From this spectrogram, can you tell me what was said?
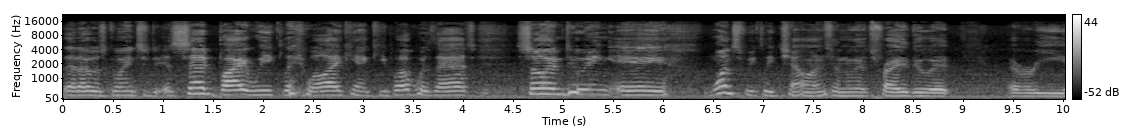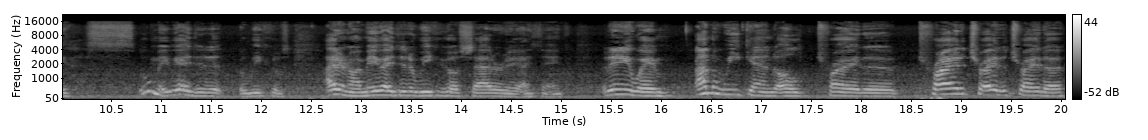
that I was going to do. It said bi-weekly. Well, I can't keep up with that. So I'm doing a once weekly challenge, and I'm going to try to do it every oh, maybe I did it a week ago. I don't know. Maybe I did a week ago Saturday, I think. But anyway, on the weekend, I'll try to try to try to try to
